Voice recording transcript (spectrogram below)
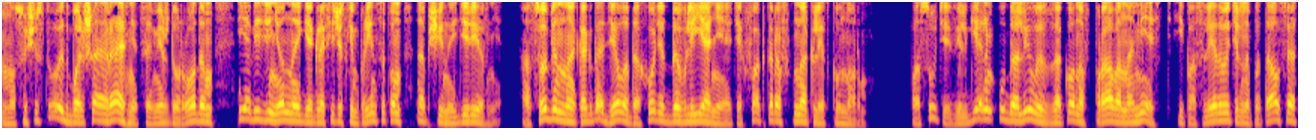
Но существует большая разница между родом и объединенной географическим принципом общиной деревни, особенно когда дело доходит до влияния этих факторов на клетку норм. По сути, Вильгельм удалил из законов право на месть и последовательно пытался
